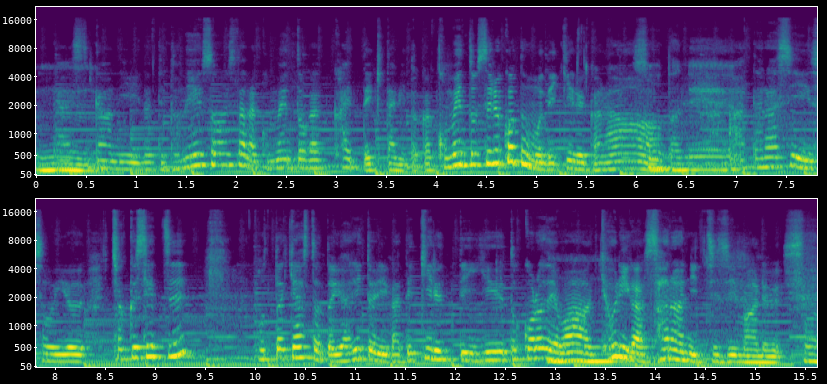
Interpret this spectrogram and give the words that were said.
うん、確かに。だってドネーションしたらコメントが返ってきたりとかコメントすることもできるからそうだね。新しいそういう直接ポッドキャストとやり取りができるっていうところでは、うん距離がさらに縮まる。そうだ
